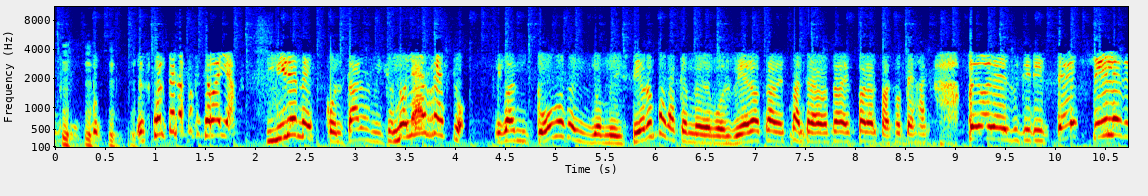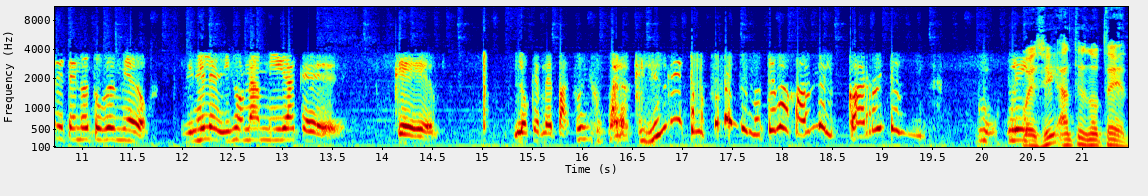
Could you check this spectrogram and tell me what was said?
escoltela para que se vaya. Mire, me escoltaron. Me dice, no le recio. Digan todos, yo me hicieron para que me devolviera otra vez, para entrar otra vez para El Paso, Texas. Pero les grité, sí les grité, no tuve miedo. Vine y le dije a una amiga que, que lo que me pasó, dijo, ¿para qué les gritaste? Antes no te bajaron del carro y te... Pues sí, antes no te,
